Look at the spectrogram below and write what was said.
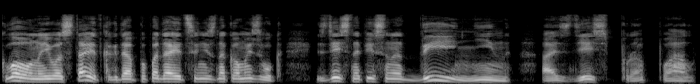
Клоуна его ставит, когда попадается незнакомый звук. Здесь написано «дынин», а здесь «пропал».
